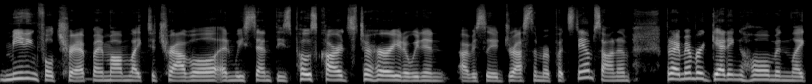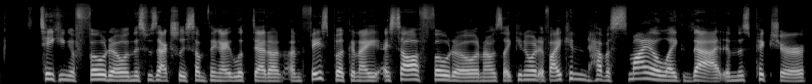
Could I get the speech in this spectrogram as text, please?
meaningful trip. My mom liked to travel, and we sent these postcards to her. You know, we didn't obviously address them or put stamps on them, but I remember getting home and like taking a photo and this was actually something i looked at on, on facebook and I, I saw a photo and i was like you know what? If i can have a smile like that in this picture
